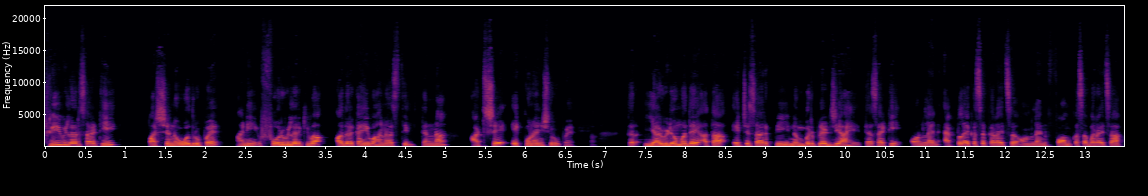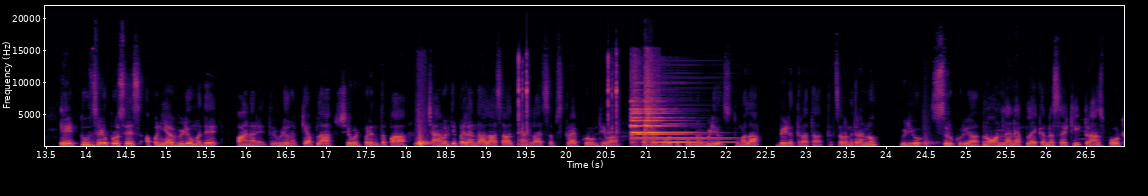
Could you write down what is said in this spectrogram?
थ्री व्हीलरसाठी पाचशे नव्वद रुपये आणि फोर व्हीलर किंवा अदर काही वाहनं असतील त्यांना आठशे एकोणऐंशी रुपये. तर या व्हिडिओमध्ये आता H S R P number plate जी आहे त्यासाठी ऑनलाईन अप्लाय कसं करायचं ऑनलाईन फॉर्म कसा भरायचा ए टू झेड प्रोसेस आपण या व्हिडिओमध्ये पाहणार आहे. तर व्हिडिओ नक्की आपला शेवटपर्यंत पहा. चॅनलवरती पहिल्यांदा आला असा चॅनलला सबस्क्राईब करून ठेवा. अशाच महत्त्वपूर्ण व्हिडिओज तुम्हाला भेटत राहतात. तर चला मित्रांनो व्हिडिओ सुरू करूया. ऑनलाईन अप्लाय करण्यासाठी transport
